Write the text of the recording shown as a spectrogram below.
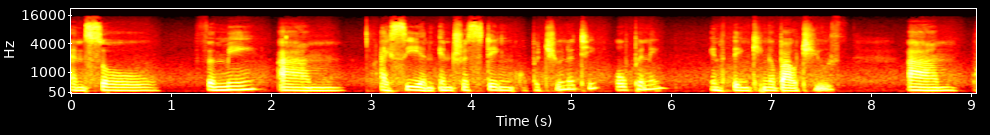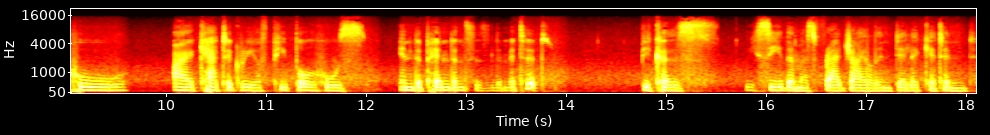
And so for me, um, I see an interesting opportunity opening in thinking about youth um, who are a category of people whose independence is limited because we see them as fragile and delicate and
